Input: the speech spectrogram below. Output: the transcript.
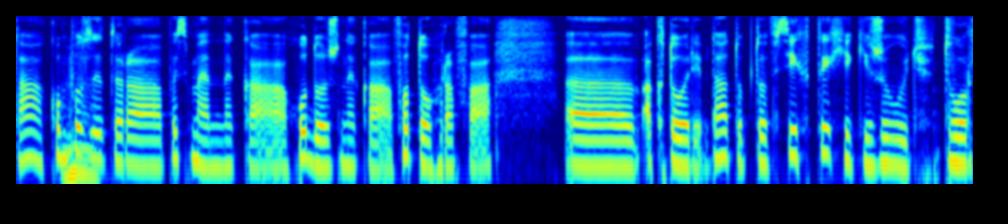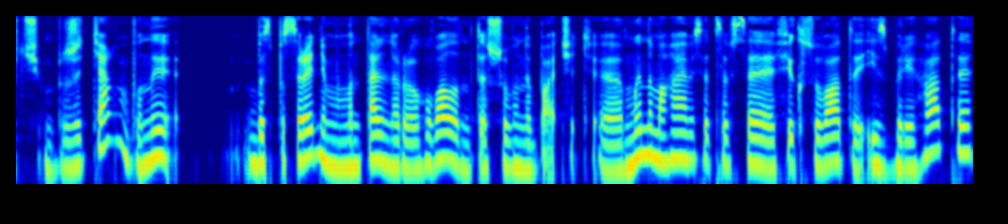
да, композитора, письменника, художника, фотографа. Е, акторів, да, тобто всіх тих, які живуть творчим життям, вони безпосередньо моментально реагували на те, що вони бачать. Е, ми намагаємося це все фіксувати і зберігати.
